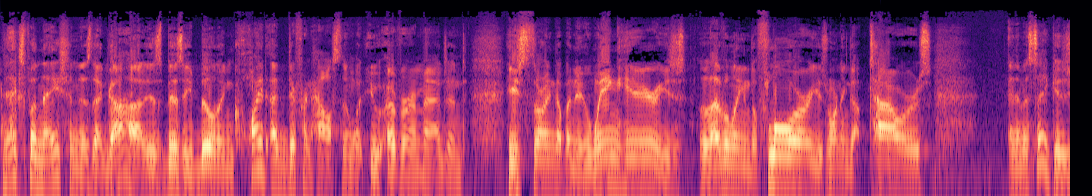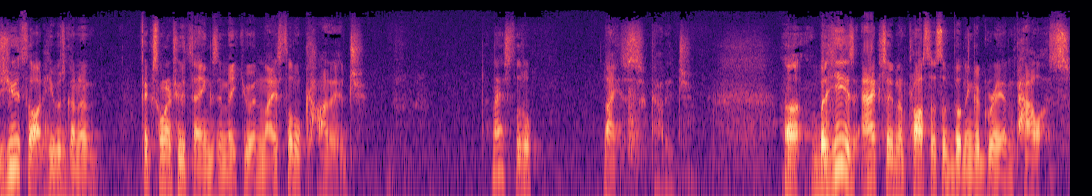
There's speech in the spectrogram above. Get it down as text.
The explanation is that God is busy building quite a different house than what you ever imagined. He's throwing up a new wing here, he's leveling the floor, he's running up towers. And the mistake is you thought he was going to fix one or two things and make you a nice little cottage. A nice little, nice cottage. Uh, but he is actually in the process of building a grand palace.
